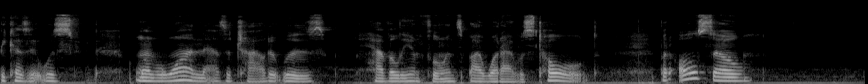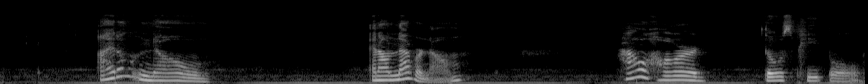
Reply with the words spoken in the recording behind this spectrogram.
because it was number one as a child it was heavily influenced by what I was told but also I don't know and I'll never know how hard those people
